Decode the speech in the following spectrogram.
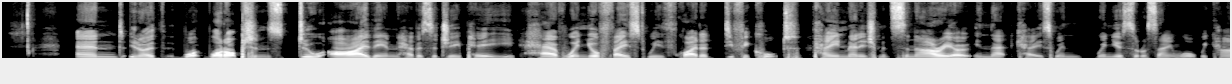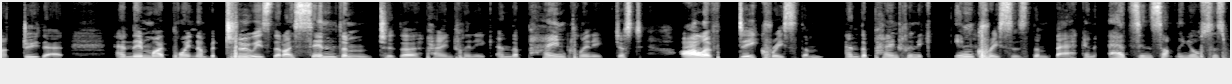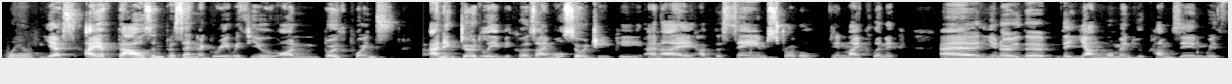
and you know what what options do i then have as a gp have when you're faced with quite a difficult pain management scenario in that case when when you're sort of saying well we can't do that and then my point number two is that i send them to the pain clinic and the pain clinic just i'll have decreased them and the pain clinic increases them back and adds in something else as well. Yes, I a thousand percent agree with you on both points. Anecdotally, because I'm also a GP and I have the same struggle in my clinic. Uh, you know, the the young woman who comes in with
